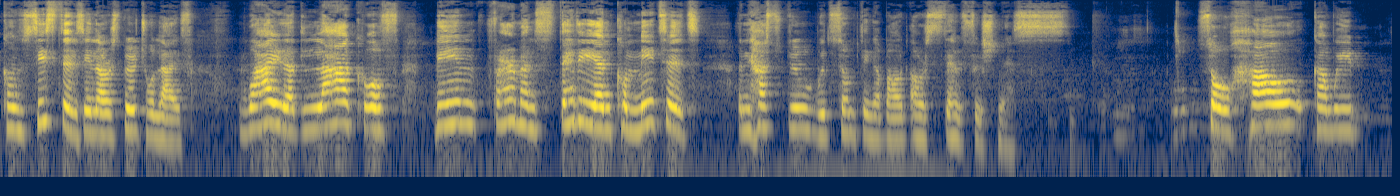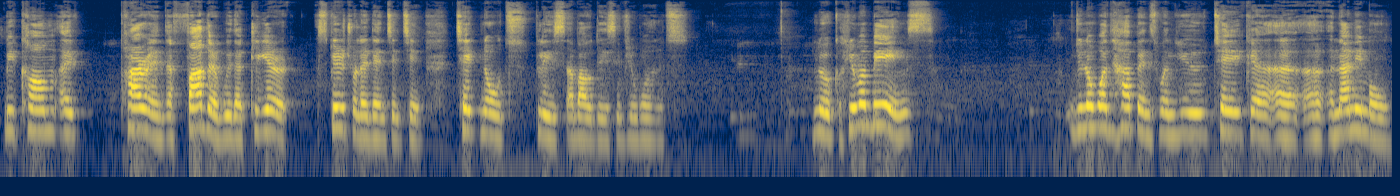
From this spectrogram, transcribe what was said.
consistency in our spiritual life? Why that lack of being firm and steady and committed? And it has to do with something about our selfishness. So, how can we become a parent, a father with a clear spiritual identity? Take notes, please, about this if you want. Look, human beings, you know what happens when you take a, a, an animal,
